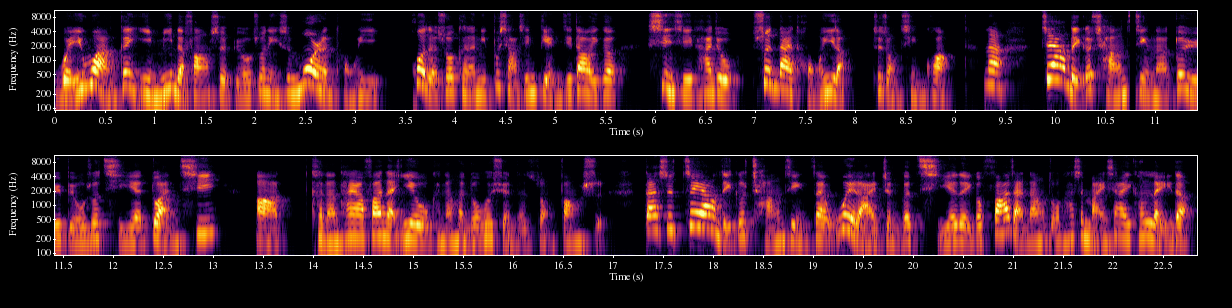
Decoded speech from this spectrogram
委婉、更隐秘的方式，比如说你是默认同意，或者说可能你不小心点击到一个信息，它就顺带同意了这种情况。那这样的一个场景呢，对于比如说企业短期啊，可能他要发展业务，可能很多会选择这种方式。但是这样的一个场景，在未来整个企业的一个发展当中，它是埋下一颗雷的，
